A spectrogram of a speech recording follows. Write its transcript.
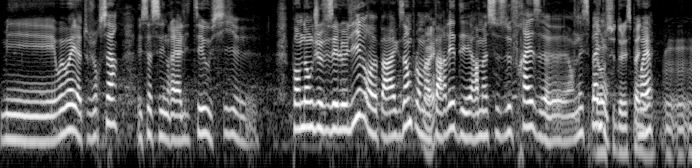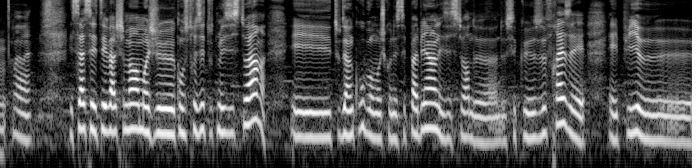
Mais ouais, ouais, il y a toujours ça. Et ça, c'est une réalité aussi. Euh. Pendant que je faisais le livre, par exemple, on m'a Ouais. parlé des ramasseuses de fraises euh, en Espagne. Dans le sud de l'Espagne. Ouais. Mm, mm, mm. Ouais. Et ça, c'était vachement. Moi, je construisais toutes mes histoires. Et tout d'un coup, bon, moi, je connaissais pas bien les histoires de, de ces cueilleuses de fraises. Et, et puis, euh,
